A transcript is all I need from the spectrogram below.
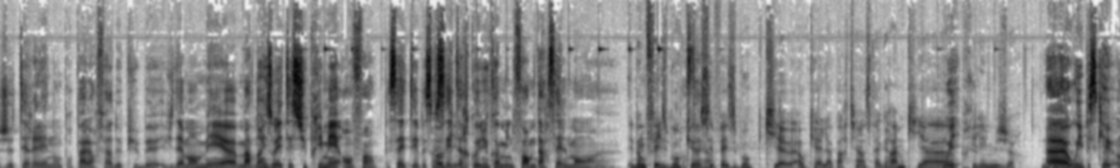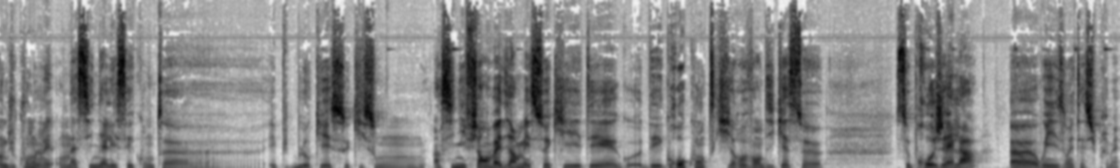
je tairai les noms pour pas leur faire de pub, évidemment. Mais euh, maintenant, ils ont été supprimés, enfin. Ça a été, parce que ça a été reconnu comme une forme d'harcèlement. euh. Et donc Facebook, euh, c'est Facebook qui, a- auquel appartient Instagram qui a Oui. pris les mesures. Euh, oui, parce que euh, du coup, on, a signalé ces comptes euh, et puis bloqué ceux qui sont insignifiants, on va dire, mais ceux qui étaient des gros comptes qui revendiquaient ce, ce projet-là, euh, oui, ils ont été supprimés.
